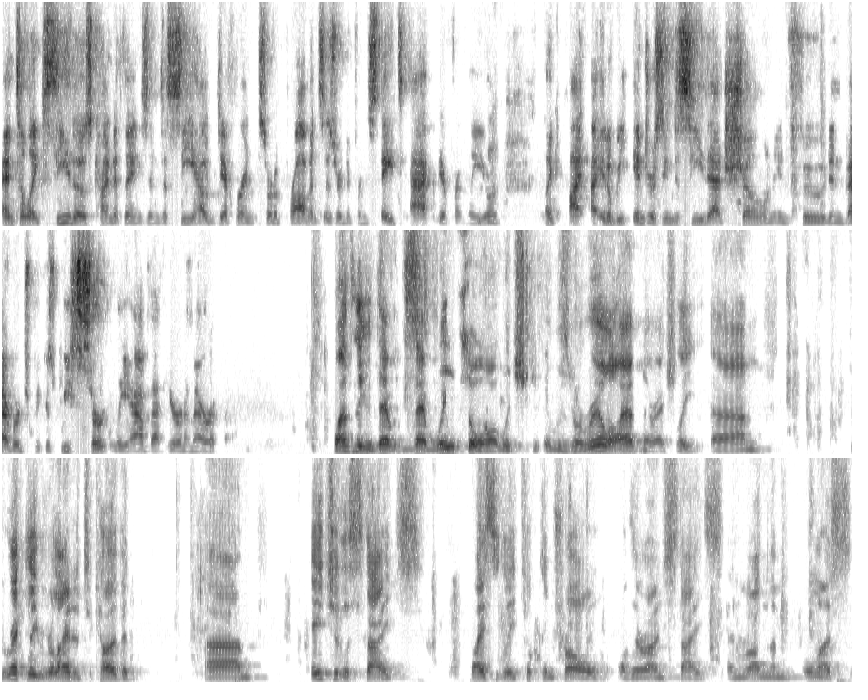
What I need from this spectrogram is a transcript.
and to like see those kind of things and to see how different sort of provinces or different states act differently, or like I, I it'll be interesting to see that shown in food and beverage because we certainly have that here in America. One thing that that we saw, which it was a real eye opener actually, um, directly related to COVID. Um, each of the states basically took control of their own states and run them almost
